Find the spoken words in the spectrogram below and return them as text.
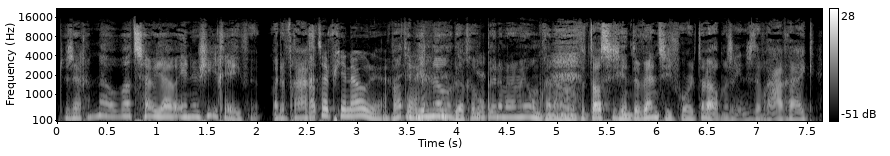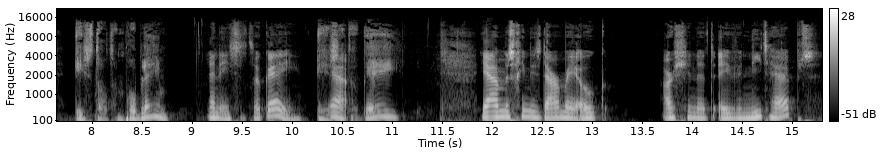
te zeggen, nou, wat zou jouw energie geven? Maar de vraag, Wat heb je nodig? wat Ja. heb je nodig? Hoe Ja. kunnen we daarmee omgaan? Daar hebben we fantastische interventies voor. Terwijl misschien is de vraag eigenlijk, is dat een probleem? En is het oké? Is ja. het oké? Ja, en misschien is daarmee ook, als je het even niet hebt,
